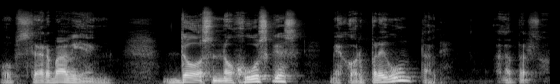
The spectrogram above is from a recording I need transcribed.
observa bien. Dos, no juzgues, mejor pregúntale a la persona.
